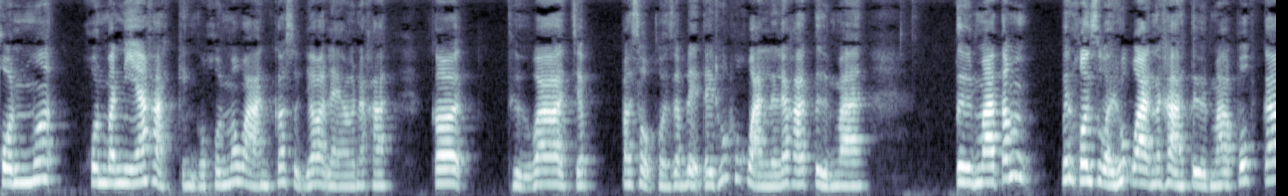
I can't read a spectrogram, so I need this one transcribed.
คนเมื่อคนวันนี้ค่ะ เก่งกว่าคนเมื่อวานก็สุดยอดแล้วนะคะ ก็ถือว่าจะประสบผลสำเร็จในทุกๆวันเลยนะคะ ตื่นมา ตื่นมาต้องเป็นคนสวยทุกวันนะคะ ตื่นมาปุ๊บก็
